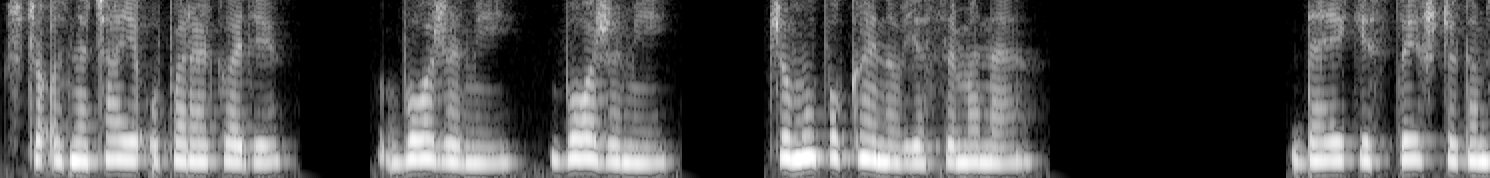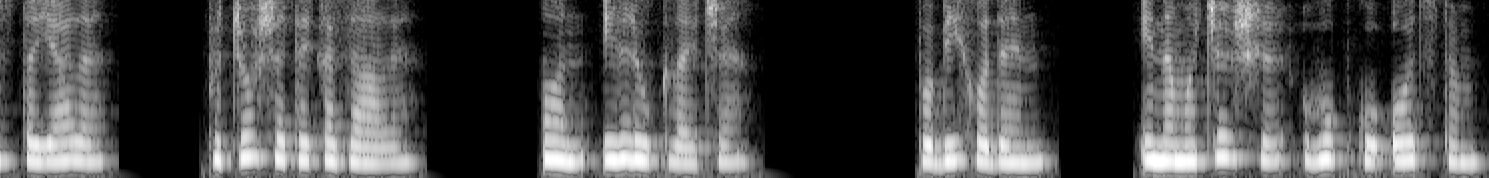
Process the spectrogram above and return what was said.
що означає у перекладі Боже мій, Боже мій, чому покинув єси мене? Деякі з тих, що там стояли, почувши те, казали Он Іллю кличе. Побіг один і, намочивши губку оцтом,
